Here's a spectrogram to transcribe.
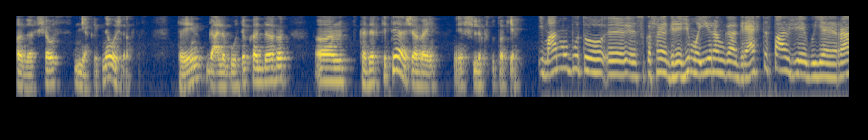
paviršiaus niekaip neuždengtas. Tai gali būti, kad ir, kad ir kiti ežerai išliktų tokie. Įmanoma būtų e, su kažkokia grėžimo įranga grėžtis, pavyzdžiui, jeigu jie yra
